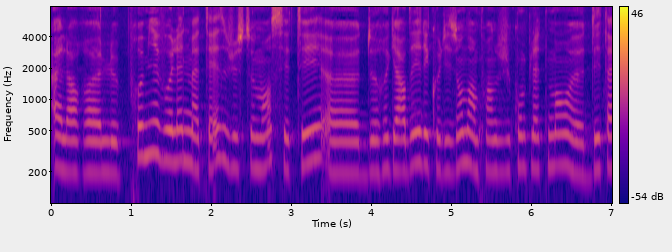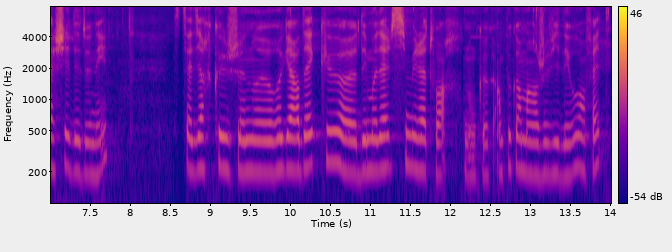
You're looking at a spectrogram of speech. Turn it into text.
Alors, euh, le premier volet de ma thèse, justement, c'était euh, de regarder les collisions d'un point de vue complètement euh, détaché des données. C'est-à-dire que je ne regardais que des modèles simulatoires, donc un peu comme un jeu vidéo en fait.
